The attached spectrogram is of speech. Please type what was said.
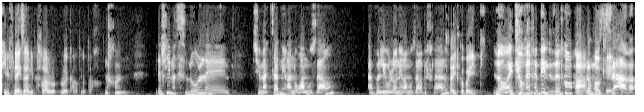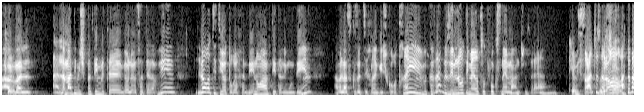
כי לפני זה אני בכלל לא, לא הכרתי אותך. נכון. יש לי מסלול אה, שמהצד נראה נורא מוזר, אבל לי הוא לא נראה מוזר בכלל. היית כבאית. לא, הייתי עורכת דין, שזה לא, אה, לא אוקיי. מוזר, כן. אבל למדתי משפטים בת- באוניברסיטת תל אביב, לא רציתי להיות עורכת דין, לא אהבתי את הלימודים, אבל אז כזה צריך להגיש קורות חיים וכזה, וזימנו אותי מהרצוג פוקס נאמן, שזה כן. משרד שזה זה לא. אתה בא,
